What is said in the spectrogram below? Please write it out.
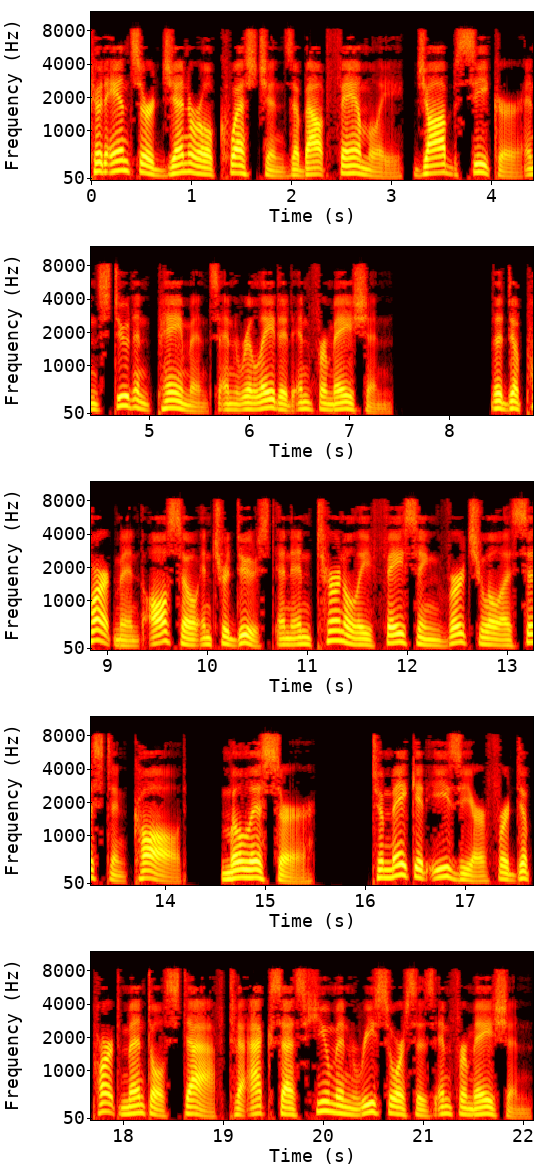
could answer general questions about family, job seeker and student payments and related information. The department also introduced an internally facing virtual assistant called Melisser to make it easier for departmental staff to access human resources information.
